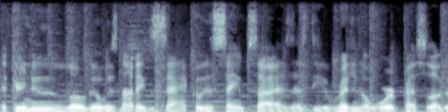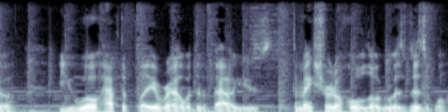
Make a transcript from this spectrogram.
If your new logo is not exactly the same size as the original WordPress logo, you will have to play around with the values to make sure the whole logo is visible.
